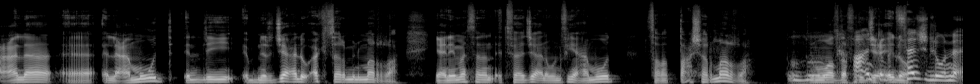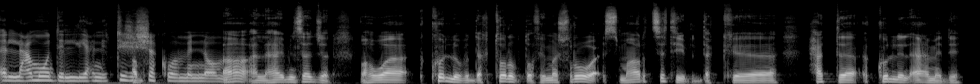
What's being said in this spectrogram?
على آه العمود اللي بنرجع له أكثر من مرة. يعني مثلا تفاجئنا من في عمود 13 مرة. الموظف آه رجع له بتسجلوا العمود اللي يعني بتيجي الشكوى منه آه هلا هاي بنسجل وهو كله بدك تربطه في مشروع smart city بدك آه، حتى كل الأعمدة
